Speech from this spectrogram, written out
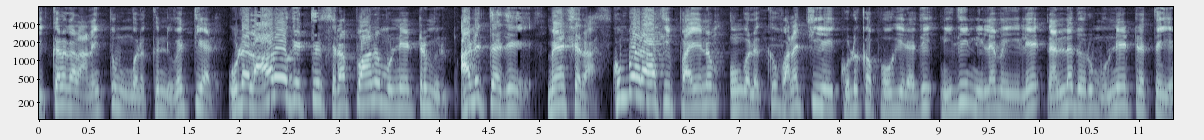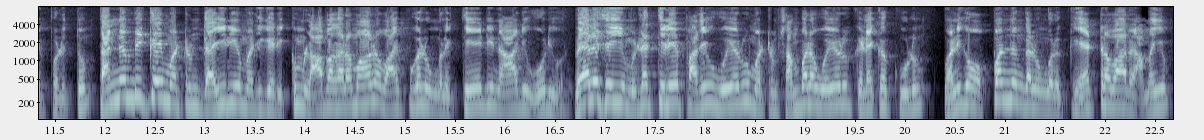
சிக்கல்கள் அனைத்தும் உங்களுக்கு நிவர்த்தி அடையும் உடல் ஆரோக்கியத்தில் சிறப்பான முன்னேற்றம் இருக்கும். அடுத்தது மேஷராசி. கும்பராசி பயணம் உங்களுக்கு வளர்ச்சியை கொடுக்க போகிறது. நிதி நிலைமையிலே நல்லதொரு முன்னேற்றத்தை ஏற்படுத்தும். தன்னம்பிக்கை மற்றும் தைரியம் அதிகரிக்கும். லாபகரமான வாய்ப்புகள் உங்களை தேடி நாடி ஓடி வரும். வேலை செய்யும் இடத்திலே பதவி உயர்வு மற்றும் சம்பள உயர்வு கிடைக்கக்கூடும். வணிக ஒப்பந்தங்கள் உங்களுக்கு ஏற்றவாறு அமையும்.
